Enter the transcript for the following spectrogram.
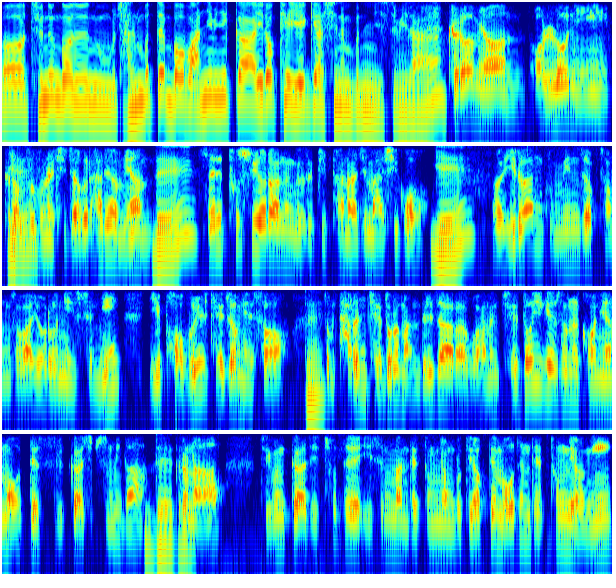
어, 주는 거는 뭐 잘못된 법 아닙니까? 이렇게 얘기하시는 분이 있습니다. 그러면 언론이 그런 예. 부분을 지적을 하려면 네. 셀프 수요라는 것을 비판하지 마시고 예. 어, 이러한 국민적 정서와 여론이 있으니 이 법을 개정해서 네. 좀 다른 제도로 만들자라고 하는 제도의 개선을 건의하면 어땠을까 싶습니다. 네. 네. 그러나 지금까지 초대 이승만 대통령부터 역대 모든 대통령이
